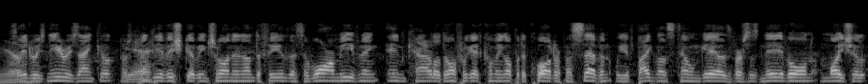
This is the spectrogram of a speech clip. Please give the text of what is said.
Yeah. He's near his ankle. There's Yeah. plenty of Ishka being thrown in on the field. It's a warm evening in Carlow. Don't forget, coming up at a quarter past seven, we have Bagnallstown Gales versus Naomh Eoin Michael.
